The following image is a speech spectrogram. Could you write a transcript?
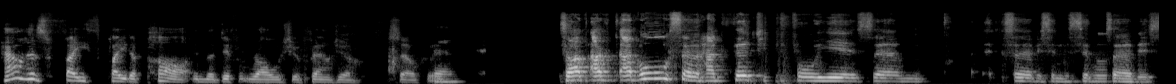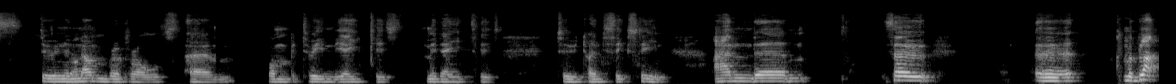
how has faith played a part in the different roles you've found yourself with? Yeah so I've, I've, I've, also had 34 years um, service in the civil service, doing a number of roles um, from between the 80s, mid 80s to 2016. And um, so uh, I'm a black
